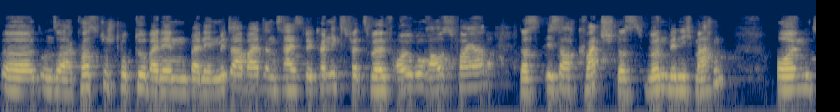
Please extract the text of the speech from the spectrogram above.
äh, unserer Kostenstruktur bei den, bei den Mitarbeitern. Das heißt, wir können nichts für 12 Euro rausfeiern. Das ist auch Quatsch, das würden wir nicht machen. Und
